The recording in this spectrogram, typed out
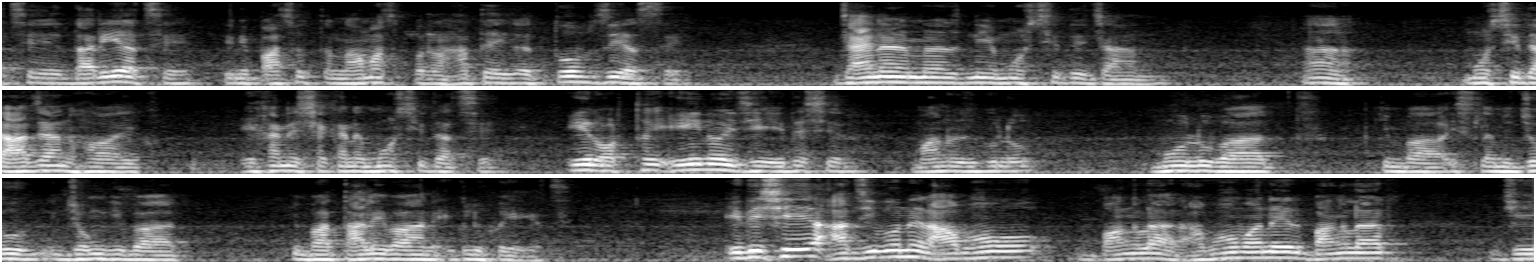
আছে দাঁড়িয়ে আছে, তিনি পাঁচক্ত নামাজ পড়েন, হাতে একটা তবজি আছে, জায়না নামাজ নিয়ে মসজিদে যান হ্যাঁ মসজিদে আজান হয়, এখানে সেখানে মসজিদ আছে। এর অর্থ এই নয় যে এদেশের মানুষগুলো মৌলবাদ কিংবা ইসলামী জঙ্গিবাদ কিংবা তালিবান এগুলো হয়ে গেছে। এদেশে আজীবনের আবহ বাংলার, আবহমানের বাংলার যে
